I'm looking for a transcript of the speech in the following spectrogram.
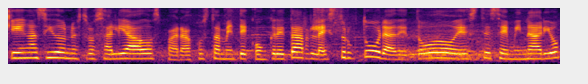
quien han sido nuestros aliados para justamente concretar la estructura de todo este seminario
